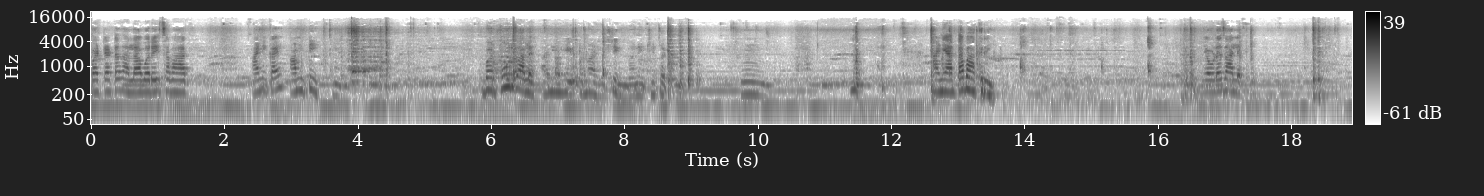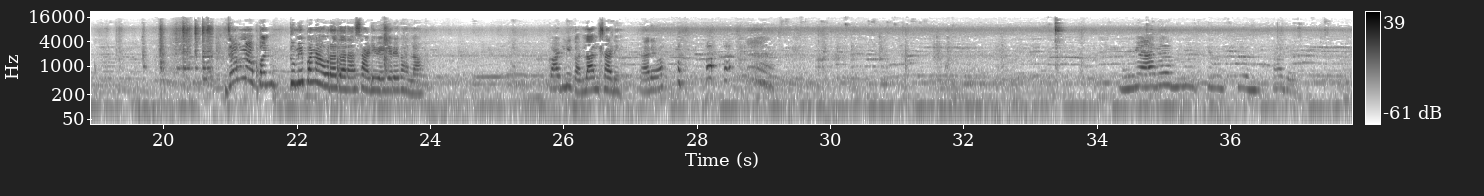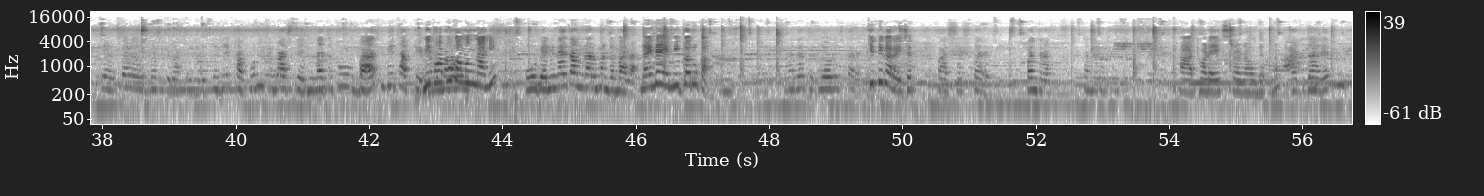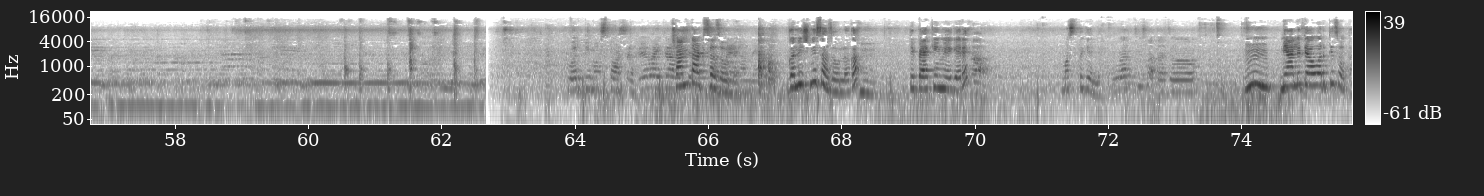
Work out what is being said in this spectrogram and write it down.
बटाटा. झाला वरईचा भात. आणि काय? आमटी. भरपूर झालंय. आणि हे पण आहे शेंगदाण्याची चटणी. आणि आता भाकरी. एवढ्या झाल्यात जाऊ ना आपण. तुम्ही पण आवरा जरा साडी वगैरे घाला. काढली का? लाल साडी. अरे वा. तुझे थापून मी नाही तर तू भात मी थापते. मी थापू का मग नानी? उभ्याने नाही जमणार म्हणलं मला. नाही नाही मी करू का? एवढंच करायचं. किती करायचे पाच सहा करायचं. पंधरा. पंधरा. हा थोडा एक्स्ट्रा राहू देत ना. आठ झालेत वरती मस्त वाटत. छान ताट सजवले गणेशनी सजवलं का? ते पॅकिंग वगैरे? मस्त स्वतःच. हम्म मी आले तेव्हा वरतीच होता.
